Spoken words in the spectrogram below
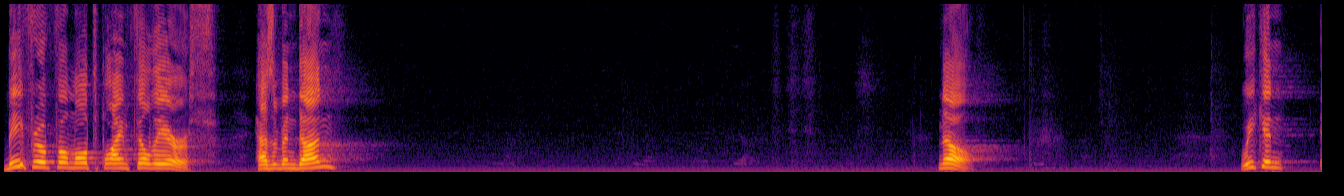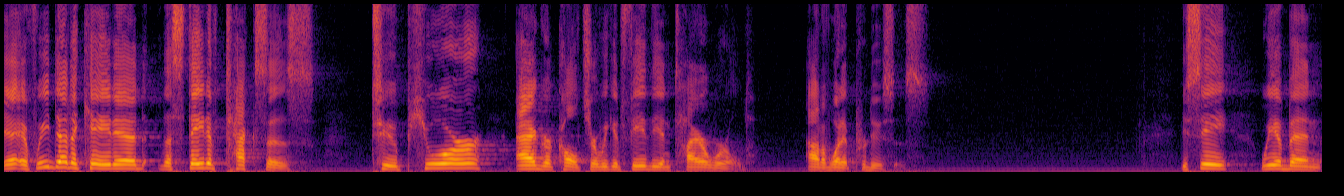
Be fruitful, multiply, and fill the earth. Has it been done? No. We can, if we dedicated the state of Texas to pure agriculture, we could feed the entire world out of what it produces. You see, we have been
